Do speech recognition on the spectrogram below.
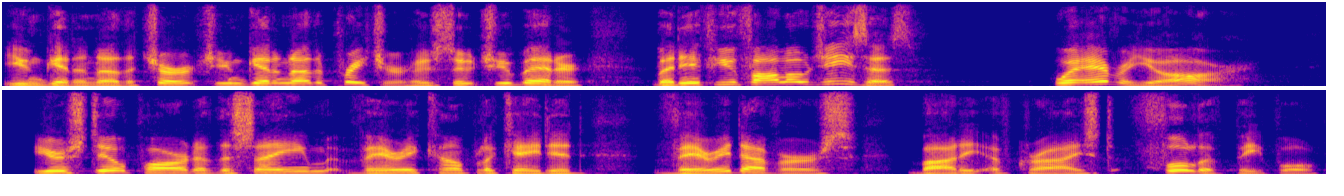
You can get another church. You can get another preacher who suits you better. But if you follow Jesus, wherever you are, you're still part of the same very complicated, very diverse body of Christ, full of people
